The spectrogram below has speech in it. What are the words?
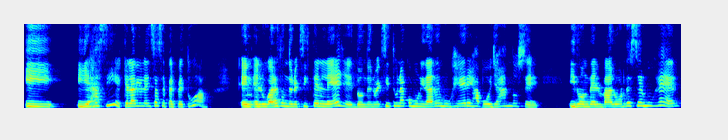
Y, y es así, es que la violencia se perpetúa en, lugares donde no existen leyes, donde no existe una comunidad de mujeres apoyándose y donde el valor de ser mujer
